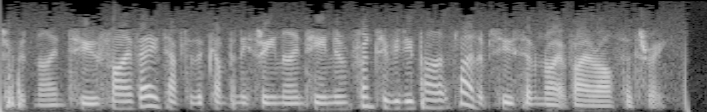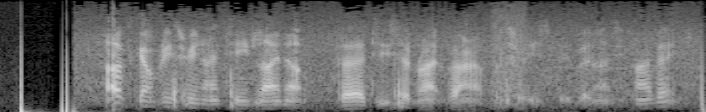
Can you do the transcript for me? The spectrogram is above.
Speedbird 9258, after the company 319 in front of you departs, line up 27 right via Alpha 3. Alpha Company 319, line up, uh, 27 right, via Alpha 3, Speedbird 958.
